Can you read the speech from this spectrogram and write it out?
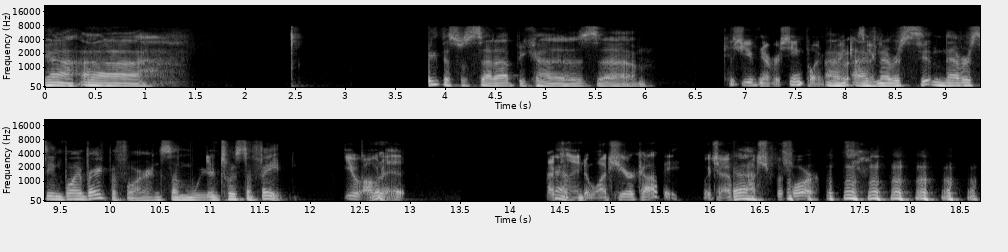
Yeah, uh I think this was set up because um, Because you've never seen Point I've, Break. I've never seen never seen Point Break before, in some weird twist of fate. you own it. I Yeah. plan to watch your copy, which I've Yeah. watched before.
